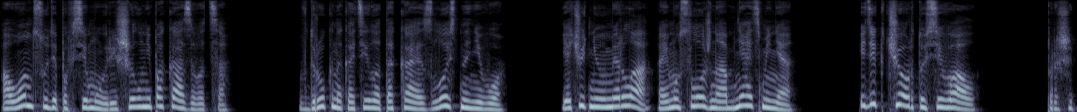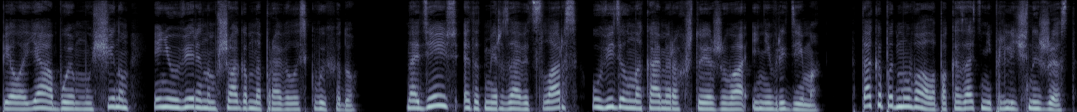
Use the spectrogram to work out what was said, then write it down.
а он, судя по всему, решил не показываться. Вдруг накатила такая злость на него. Я чуть не умерла, а ему сложно обнять меня. «Иди к черту, Севал!» Прошипела я обоим мужчинам и неуверенным шагом направилась к выходу. Надеюсь, этот мерзавец Ларс увидел на камерах, что я жива и невредима. Так и подмывала показать неприличный жест.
